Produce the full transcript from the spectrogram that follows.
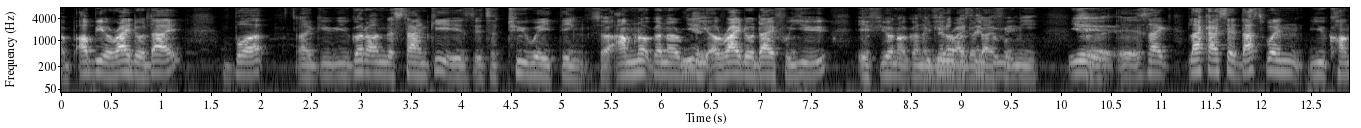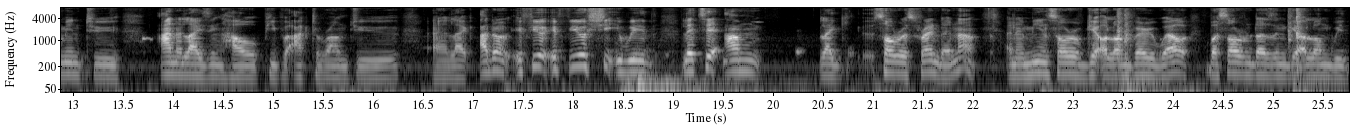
I'll, I'll be a ride or die. But like you, you gotta understand key is it's a two way thing. So I'm not gonna be a ride or die for you if you're not gonna If be a ride or die for for me. me. Yeah, So yeah, it's like like I said, that's when you come into analyzing how people act around you. And like I don't if you're if you're shitty with let's say I'm like Saurav's friend and now and then me and Saurav get along very well, but Saurav doesn't get along with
